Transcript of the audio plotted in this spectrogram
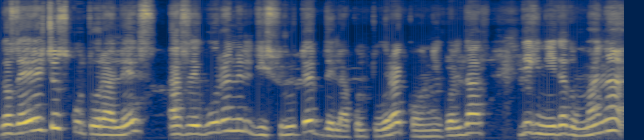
los derechos culturales aseguran el disfrute de la cultura con igualdad, dignidad humana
